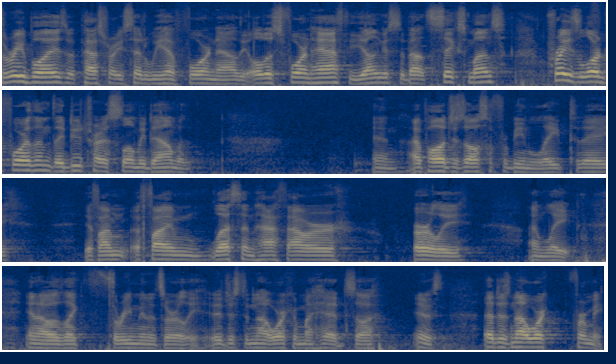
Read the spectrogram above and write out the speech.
Three boys, but Pastor already said we have four now. The oldest, four and a half, the youngest, about six months. Praise the Lord for them. They do try to slow me down, but. And I apologize also for being late today. If I'm if I'm less than half hour early, I'm late, and I was like three minutes early. It just did not work in my head. So, anyways, that does not work for me.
